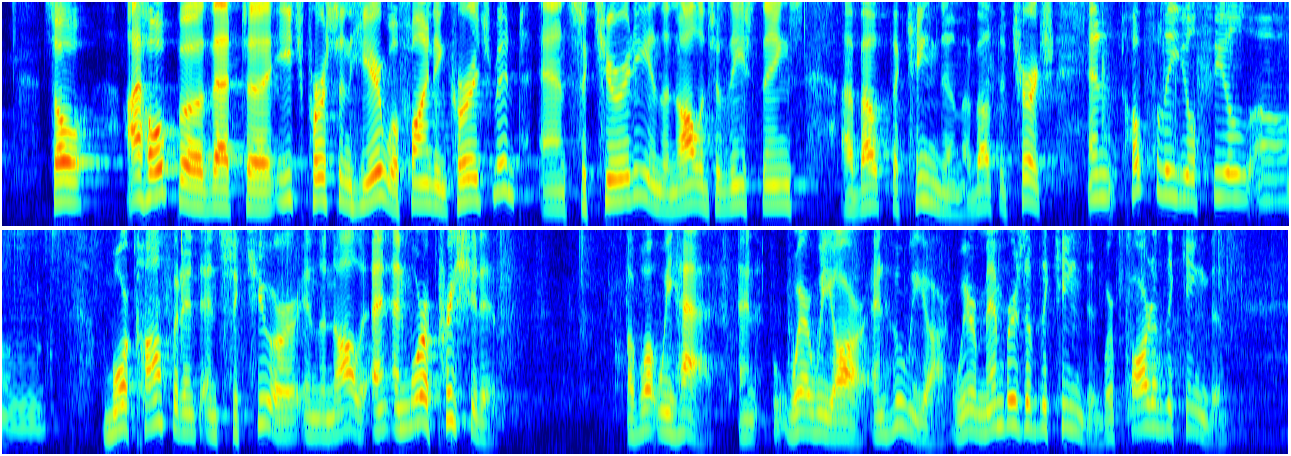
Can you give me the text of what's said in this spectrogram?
so I hope uh, that uh, each person here will find encouragement and security in the knowledge of these things about the kingdom, about the church, and hopefully you'll feel um, more confident and secure in the knowledge, and, and more appreciative of what we have and where we are and who we are. We're members of the kingdom, we're part of the kingdom,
